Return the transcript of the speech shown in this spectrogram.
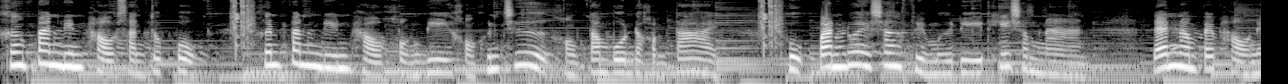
เครื่องปั้นดินเผาสันจปกเครื่องปั้นดินเผาของดีของขึ้นชื่อของตำบลดอกคำใต้ ถูกปั้นด้วยช่างฝีมือดีที่ชำนาญ และนำไปเผาใน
